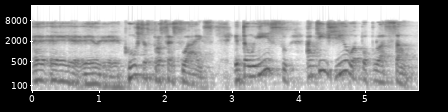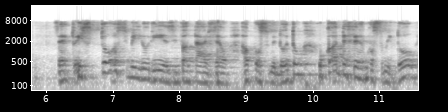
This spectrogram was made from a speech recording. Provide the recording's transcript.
é, é, é, custas processuais. Então, isso atingiu a população certo? Isso trouxe melhorias e vantagens ao, ao, consumidor. Então, o Código de Defesa do Consumidor,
